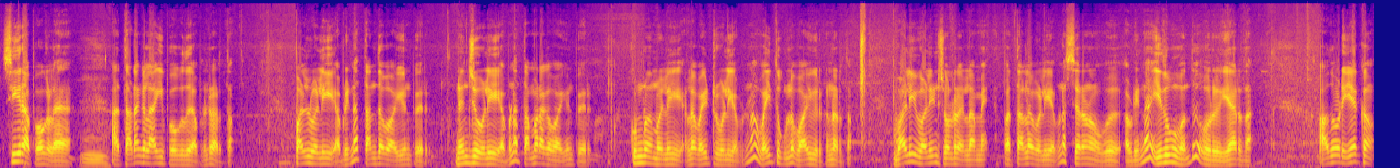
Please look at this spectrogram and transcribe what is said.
சீராக போகலை அது தடங்கலாகி போகுது அப்படின்ற அர்த்தம். பல்வலி அப்படின்னா தந்தவாயுன்னு பேர். நெஞ்சு வலி அப்படின்னா தமரக வாயுன்னு பேர். கும்பம் வலி இல்லை வயிற்று வலி அப்படின்னா வயிற்றுக்குள்ளே வாயு இருக்குன்னு அர்த்தம். வலி வலின்னு சொல்கிற எல்லாமே இப்போ தலைவலி அப்படின்னா சிறநோவு அப்படின்னா இதுவும் வந்து ஒரு ஏர் தான் அதோட இயக்கம்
